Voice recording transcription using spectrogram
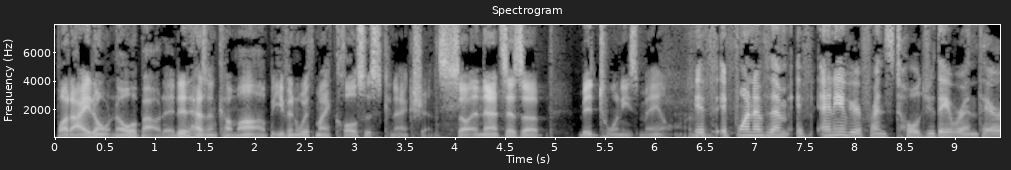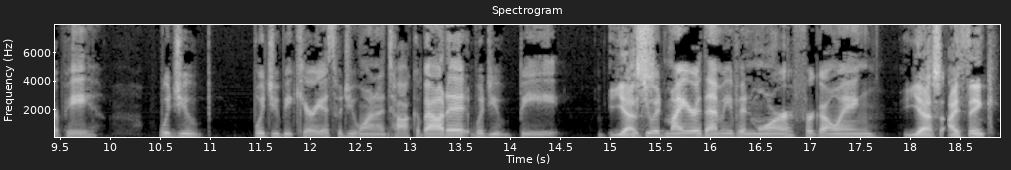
But I don't know about it. It hasn't come up even with my closest connections. So, and that's as a mid twenties male. I mean, If if one of them, if any of your friends told you they were in therapy, would you would you be curious? Would you want to talk about it? Would you be Yes. would you admire them even more for going? Yes, I think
